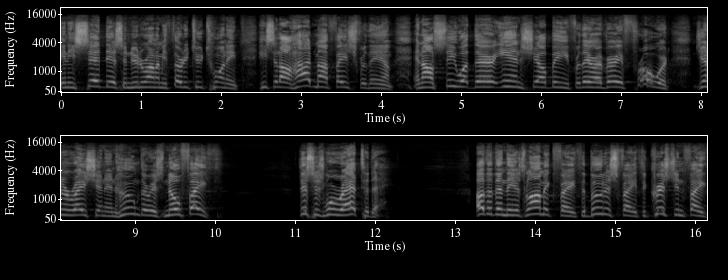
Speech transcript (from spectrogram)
And he said this in Deuteronomy 32 20. He said, I'll hide my face for them, and I'll see what their end shall be, for they are a very froward generation in whom there is no faith. This is where we're at today. Other than the Islamic faith, the Buddhist faith, the Christian faith,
